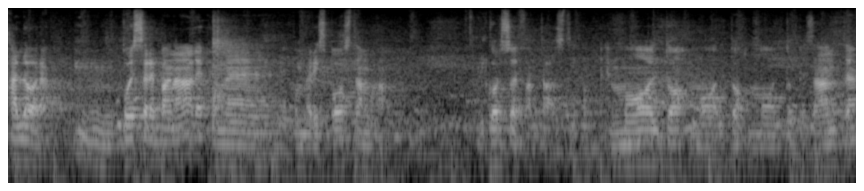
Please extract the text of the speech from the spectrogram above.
Allora, può essere banale come, come risposta, ma il corso è fantastico, è molto molto molto pesante,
